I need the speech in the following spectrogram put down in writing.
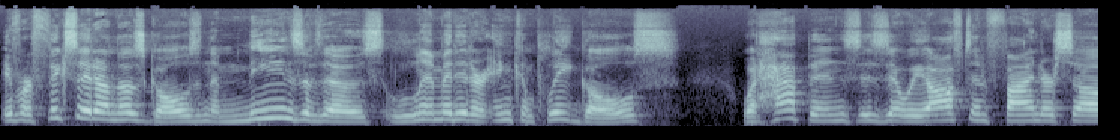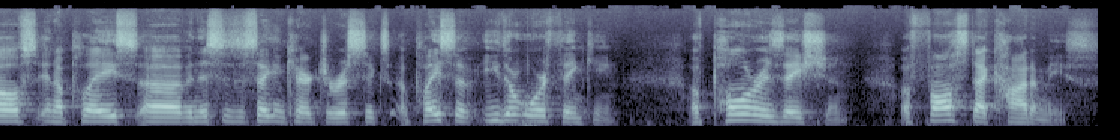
if we're fixated on those goals and the means of those limited or incomplete goals, what happens is that we often find ourselves in a place of, and this is the second characteristic, a place of either or thinking, of polarization, of false dichotomies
